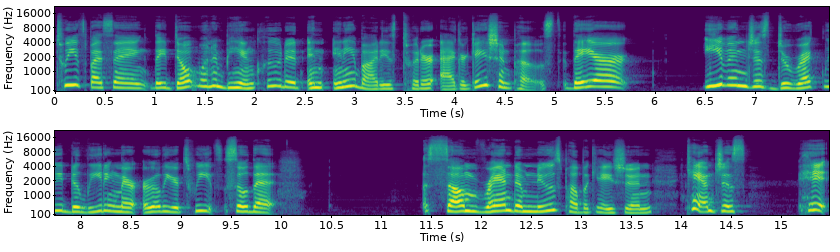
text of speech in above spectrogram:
tweets by saying they don't want to be included in anybody's Twitter aggregation post. They are even just directly deleting their earlier tweets so that some random news publication can't just hit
